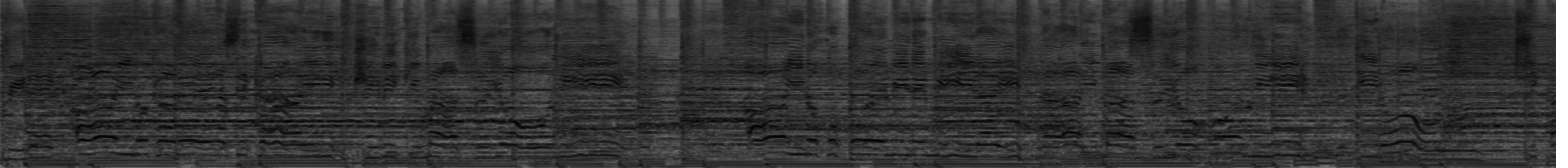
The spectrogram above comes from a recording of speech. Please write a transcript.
ピーデイ愛の鐘が世界に響きますように。愛の微笑みで未来なりますように。祈る力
